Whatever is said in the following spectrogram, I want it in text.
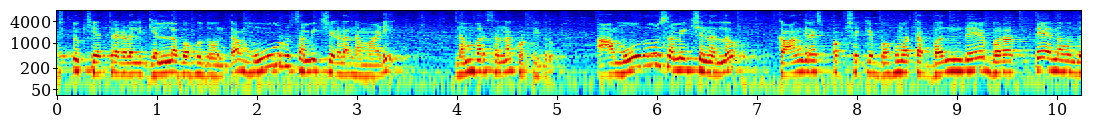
ಎಷ್ಟು ಕ್ಷೇತ್ರಗಳಲ್ಲಿ ಗೆಲ್ಲಬಹುದು ಅಂತ ಮೂರು ಸಮೀಕ್ಷೆಗಳನ್ನು ಮಾಡಿ ನಂಬರ್ಸನ್ನು ಕೊಟ್ಟಿದ್ದರು ಆ ಮೂರೂ ಸಮೀಕ್ಷೆನಲ್ಲೂ ಕಾಂಗ್ರೆಸ್ ಪಕ್ಷಕ್ಕೆ ಬಹುಮತ ಬಂದೇ ಬರುತ್ತೆ ಅನ್ನೋ ಒಂದು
